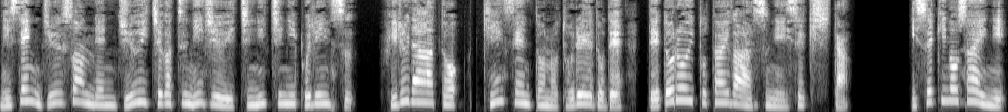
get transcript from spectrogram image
2013年11月21日にプリンス、フィルダーと金銭とのトレードでデトロイトタイガースに移籍した。移籍の際に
